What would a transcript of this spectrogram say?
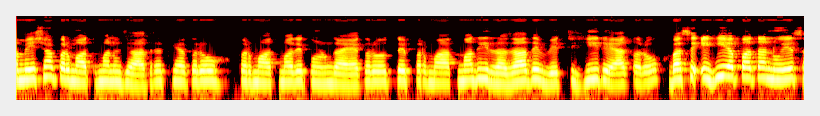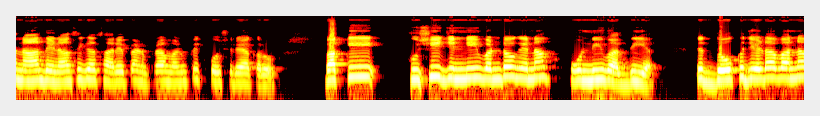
ਹਮੇਸ਼ਾ ਪਰਮਾਤਮਾ ਨੂੰ ਯਾਦ ਰੱਖਿਆ ਕਰੋ, ਪਰਮਾਤਮਾ ਦੇ ਗੁਣ ਗਾਇਆ ਕਰੋ ਤੇ ਪਰਮਾਤਮਾ ਦੀ ਰਜ਼ਾ ਦੇ ਵਿੱਚ ਹੀ ਰਿਹਾ ਕਰੋ। ਬਸ ਇਹੀ ਆਪਾਂ ਤੁਹਾਨੂੰ ਇਹ ਸੁਣਾ ਦੇਣਾ ਸੀਗਾ, ਸਾਰੇ ਭੈਣ ਭਰਾਵਾਂ ਨੂੰ ਵੀ ਖੁਸ਼ ਰਿਹਾ ਕਰੋ। ਬਾਕੀ ਖੁਸ਼ੀ ਜਿੰਨੀ ਵੰਡੋਗੇ ਨਾ, ਓਨੀ ਵੱਧਦੀ ਆ। ਤੇ ਦੁੱਖ ਜਿਹੜਾ ਵਾ ਨਾ,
